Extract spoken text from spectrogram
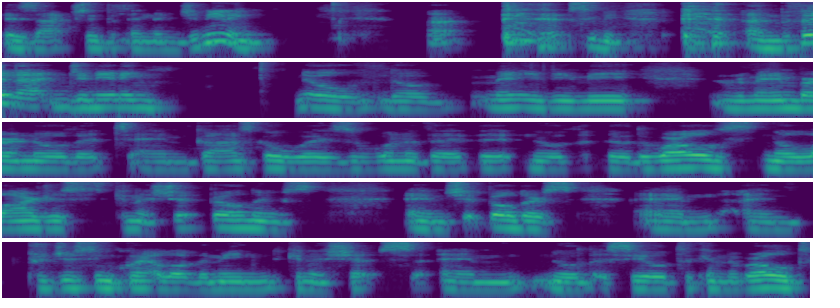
is actually within engineering. Uh, excuse me. and within that engineering, no, no. Many of you may remember know that um, Glasgow was one of the the, know, the, the world's know, largest kind of shipbuildings, um, shipbuilders, um, and producing quite a lot of the main kind of ships um, know, that sailed to kind of the world.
